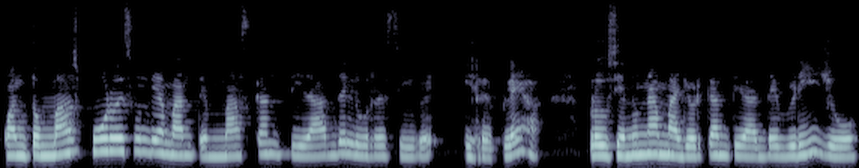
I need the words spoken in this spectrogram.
Cuanto más puro es un diamante, más cantidad de luz recibe y refleja, produciendo una mayor cantidad de brillo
